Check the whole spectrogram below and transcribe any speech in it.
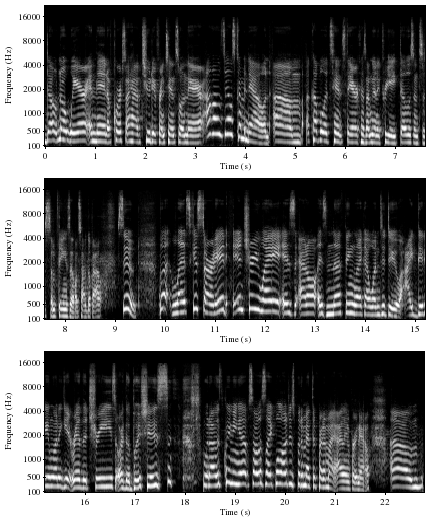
don't know where, and then of course I have two different tents on there. Oh, Zale's coming down. Um, a couple of tents there because I'm going to create those into some things that I'll talk about soon. But let's get started. Entryway is at all is nothing like I wanted to do. I didn't want to get rid of the trees or the bushes when I was cleaning up, so I was like, well, I'll just put them at the front of my island for now. Um,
